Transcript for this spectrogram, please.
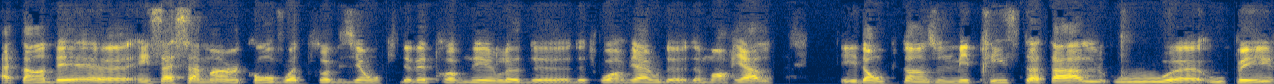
attendaient incessamment un convoi de provisions qui devait provenir de, Trois-Rivières ou de, Montréal. Et donc, dans une méprise totale ou, ou pire,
